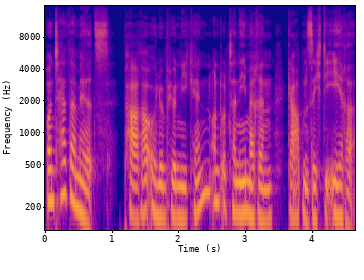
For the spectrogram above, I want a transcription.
und Heather Mills, Para-Olympionikin und Unternehmerin, gaben sich die Ehre.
